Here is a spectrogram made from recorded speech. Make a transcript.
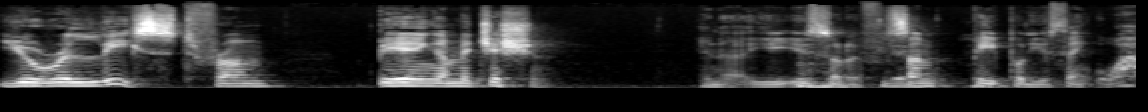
you're released from being a magician. You know, you, you mm-hmm. sort of, yeah. some people you think, wow,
